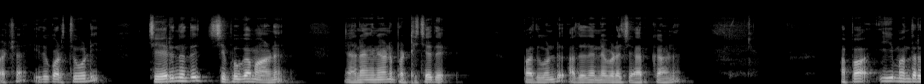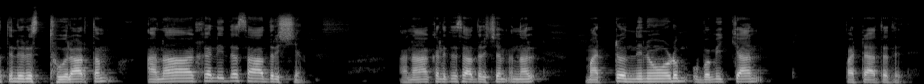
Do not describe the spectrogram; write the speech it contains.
പക്ഷെ ഇത് കുറച്ചുകൂടി ചേരുന്നത് ചിബുകമാണ് ഞാൻ അങ്ങനെയാണ് പഠിച്ചത്. അപ്പം അതുകൊണ്ട് അത് തന്നെ ഇവിടെ ചേർക്കുകയാണ് അപ്പോൾ ഈ മന്ത്രത്തിന്റെ ഒരു സ്ഥൂലാർത്ഥം അനാകലിത സാദൃശ്യം. അനാകലിത സാദൃശ്യം എന്നാൽ മറ്റൊന്നിനോടും ഉപമിക്കാൻ പറ്റാത്തത്.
